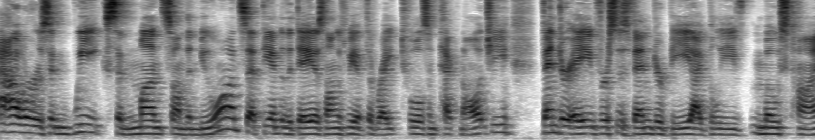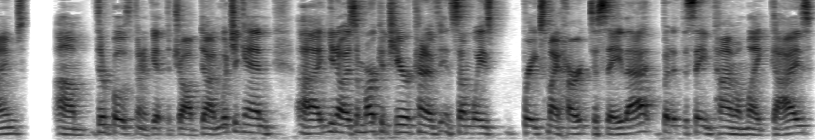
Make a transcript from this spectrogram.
hours and weeks and months on the nuance. At the end of the day as long as we have the right tools and technology vendor a versus vendor b i believe most times um, they're both going to get the job done which again uh, you know as a marketeer kind of in some ways breaks my heart to say that. But at the same time i'm like guys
